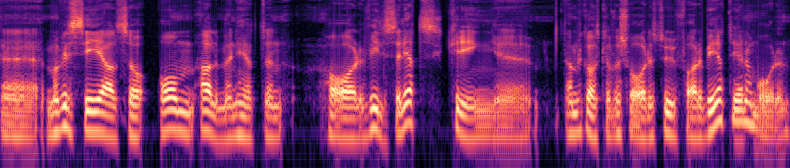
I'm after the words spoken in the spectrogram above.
Eh, man vill se alltså om allmänheten har vilseletts kring eh, det amerikanska försvarets UFO-arbete genom åren.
